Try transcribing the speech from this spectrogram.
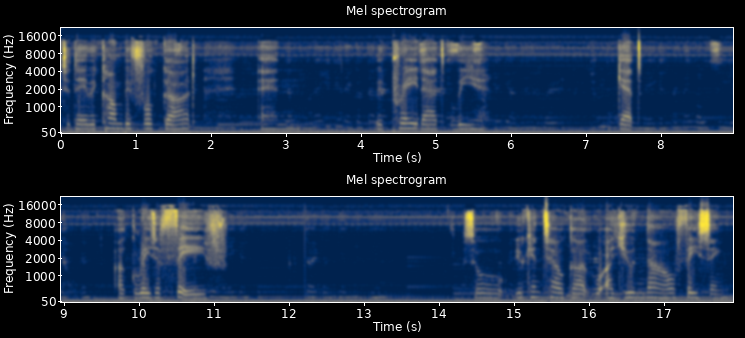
Today we come before God and we pray that we get a greater faith. So you can tell God what are you now facing.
